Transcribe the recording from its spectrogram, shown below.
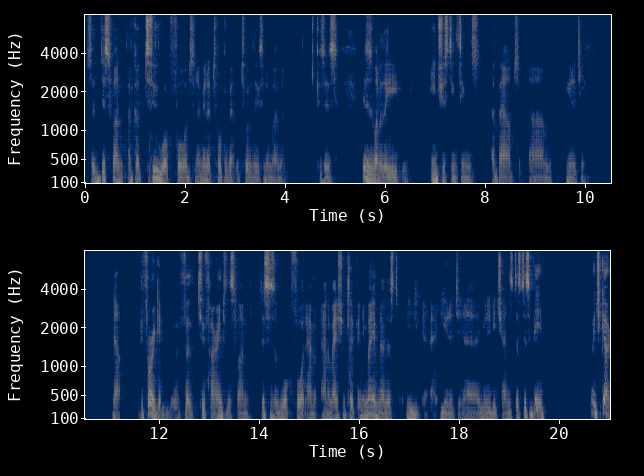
So this one, I've got two walk forwards, and I'm going to talk about the two of these in a moment because this is one of the interesting things about um, Unity. Before I get too far into this one, this is a walk forward animation clip, and you may have noticed Unity, uh, Unity Chan's just disappeared. Where'd you go?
